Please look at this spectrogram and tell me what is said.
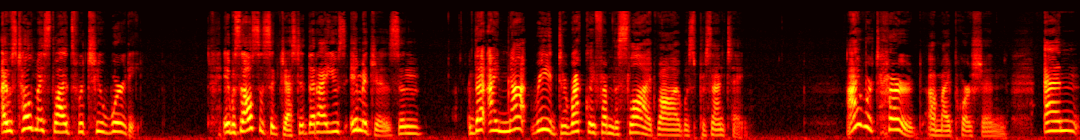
I was told my slides were too wordy. It was also suggested that I use images and that I not read directly from the slide while I was presenting. I worked hard on my portion, and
